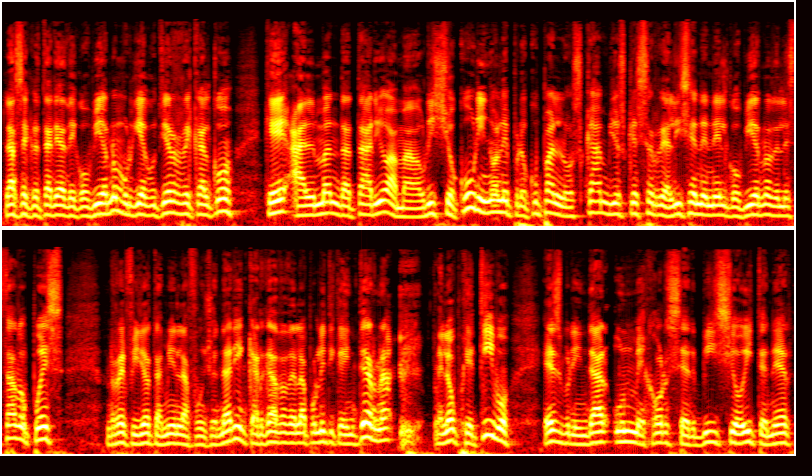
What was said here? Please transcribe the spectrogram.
La secretaria de gobierno, Murguía Gutiérrez, recalcó que al mandatario, a Mauricio Curi, no le preocupan los cambios que se realicen en el gobierno del estado, pues refirió también la funcionaria encargada de la política interna, el objetivo es brindar un mejor servicio y tener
